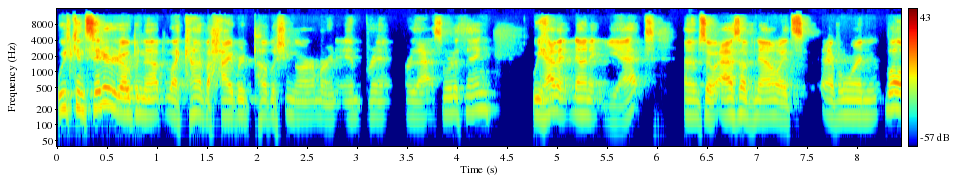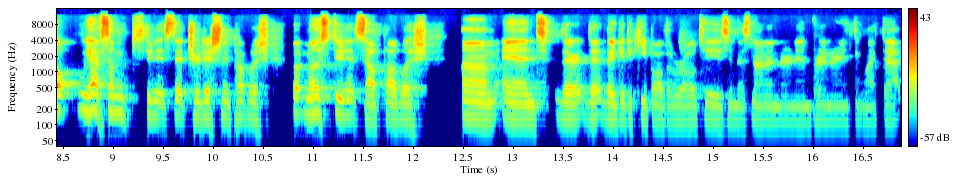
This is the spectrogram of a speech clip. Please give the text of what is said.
We've considered opening up like kind of a hybrid publishing arm or an imprint or that sort of thing. We haven't done it yet. Um, so as of now, it's everyone. Well, we have some students that traditionally publish, but most students self publish. Um, and they're, they they get to keep all the royalties, and it's not under an imprint or anything like that.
